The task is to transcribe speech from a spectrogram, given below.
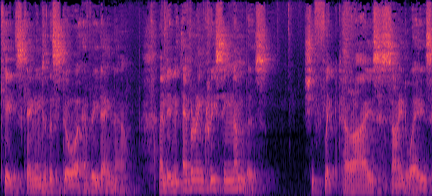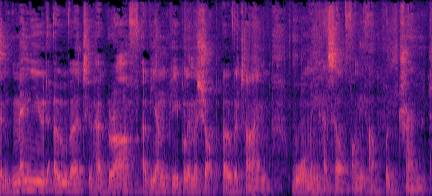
Kids came into the store every day now, and in ever increasing numbers. She flicked her eyes sideways and menued over to her graph of young people in the shop over time, warming herself on the upward trend.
